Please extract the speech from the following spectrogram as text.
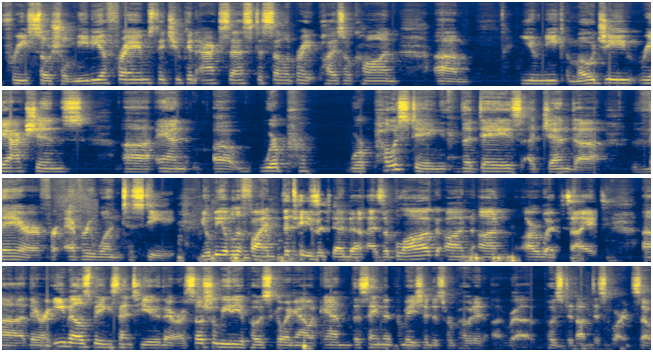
free social media frames that you can access to celebrate PaizoCon. Um, unique emoji reactions, uh, and uh, we're we're posting the day's agenda there for everyone to see. You'll be able to find the day's agenda as a blog on on our website. Uh, there are emails being sent to you. There are social media posts going out, and the same information is reported, uh, posted on Discord. So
